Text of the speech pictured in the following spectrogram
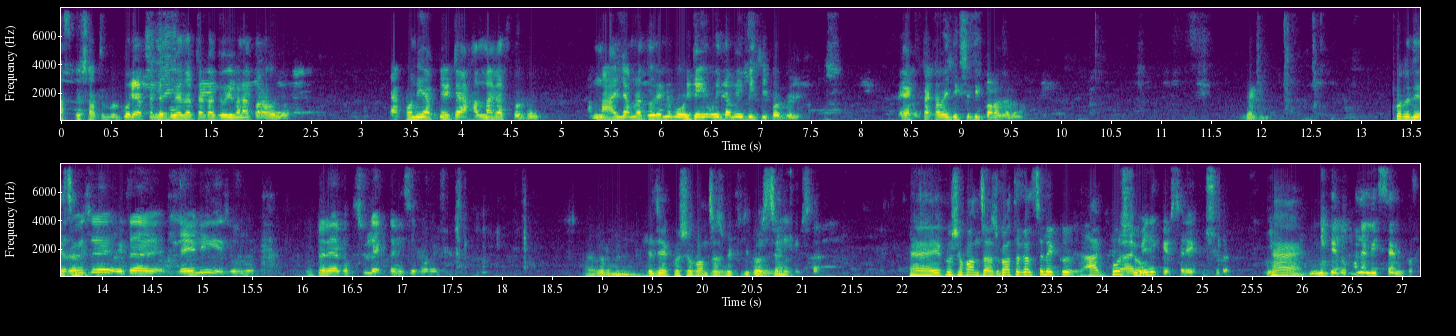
আজকে সতর্ক করে আপনাকে দুই হাজার টাকা জরিমানা করা হলো। এখনই আপনি এটা হালনাগাদ করবেন। আর না হলে আমরা ধরে নেব ওইটাই ওই দামেই বিক্রি করবেন। এক টাকা ওই দিক সেদিক করা যাবে না। দেখুন। করে দিয়েছেন? এটা নেয়নি এই জন্য দুটো নেওয়ার কথা ছিল একটা নিচে পড়ে। এই যে একুশশো পঞ্চাশ বিক্রি করছেন। হ্যাঁ একুশশো পঞ্চাশ। গতকাল ছিল আগ পরশু। মিনিকেট স্যার একুশশো টাকা হ্যাঁ মিনিকেট ওখানে লিখছেন কত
